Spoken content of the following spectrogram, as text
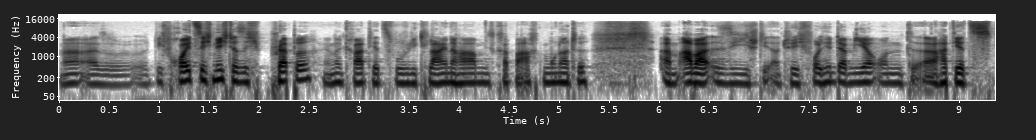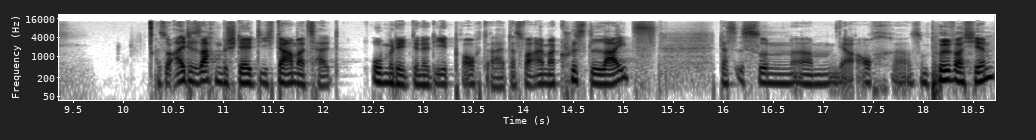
Ne? Also die freut sich nicht, dass ich preppe, ne? gerade jetzt, wo wir die Kleine haben, die ist gerade mal acht Monate. Ähm, aber sie steht natürlich voll hinter mir und äh, hat jetzt so alte Sachen bestellt, die ich damals halt unbedingt in der Diät brauchte. Halt. Das war einmal Crystal Lights. Das ist so ein, ähm, ja, auch äh, so ein Pulverchen,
